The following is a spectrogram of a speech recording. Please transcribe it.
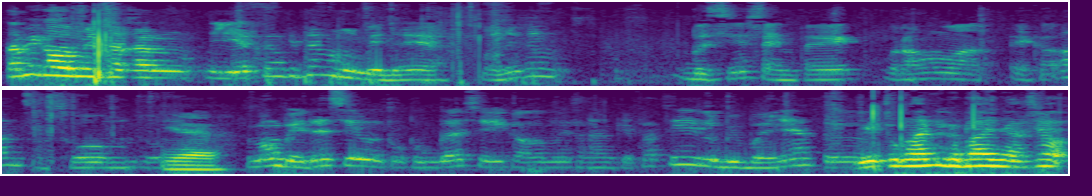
Tapi kalau misalkan lihat kan kita emang beda ya. Soalnya kan besinya sentek orang sama Eka kan sesum tuh. Iya. emang beda sih untuk tugas sih. Kalau misalkan kita sih lebih banyak ke Hitungan juga banyak, Syok.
